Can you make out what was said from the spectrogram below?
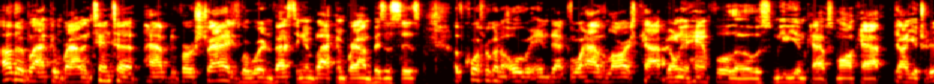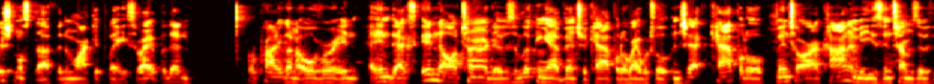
other black and brown and tend to have diverse strategies where we're investing in black and brown businesses. Of course, we're going to over index. We'll have large cap, only a handful of those, medium cap, small cap, down your traditional stuff in the marketplace, right? But then we're probably going to over index in the alternatives and looking at venture capital, right, which will inject capital into our economies in terms of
